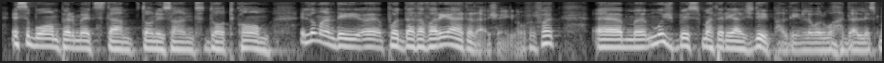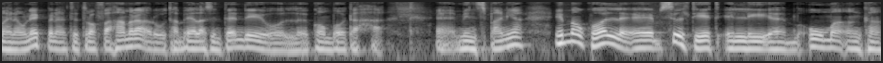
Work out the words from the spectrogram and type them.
Issibuhom permezz ta' tonysant.com. Illum għandi eh, poddata varjata da' xejn. U fil-fatt, ehm, mhux biss materjal ġdid bħal din l-ewwel waħda li smajna hawnhekk minn għandi troffa ħamra ruta bela sintendi u l-kombo tagħha eh, minn Spanja, imma wkoll eh, siltiet illi huma anka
